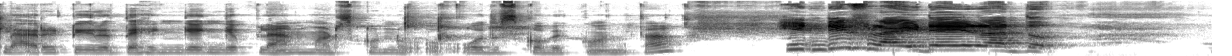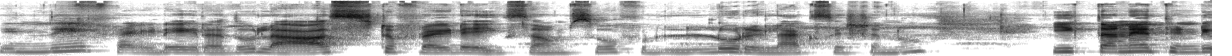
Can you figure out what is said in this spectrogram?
ಕ್ಲಾರಿಟಿ ಇರುತ್ತೆ ಹೆಂಗೆ ಹೆಂಗೆ ಪ್ಲ್ಯಾನ್ ಮಾಡಿಸ್ಕೊಂಡು ಓದಿಸ್ಕೋಬೇಕು ಅಂತ. ಹಿಂದಿ ಫ್ರೈಡೇ ಇರೋದು. ಹಿಂದಿ ಫ್ರೈಡೇ ಇರೋದು. Last Friday exams full relaxation ಈಗ ತಾನೇ ತಿಂಡಿ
